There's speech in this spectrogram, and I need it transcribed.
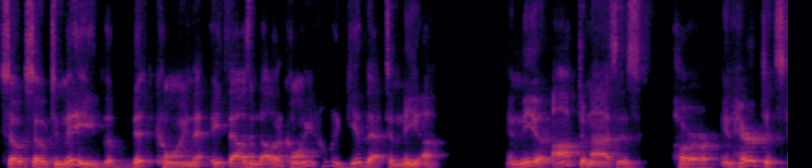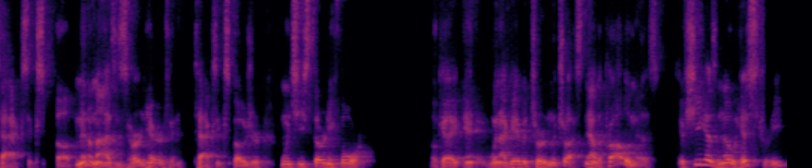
So, so to me, the Bitcoin, that eight thousand dollar coin, I'm going to give that to Mia, and Mia optimizes her inheritance tax, uh, minimizes her inheritance tax exposure when she's 34. Okay, and when I gave it to her in the trust. Now the problem is, if she has no history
